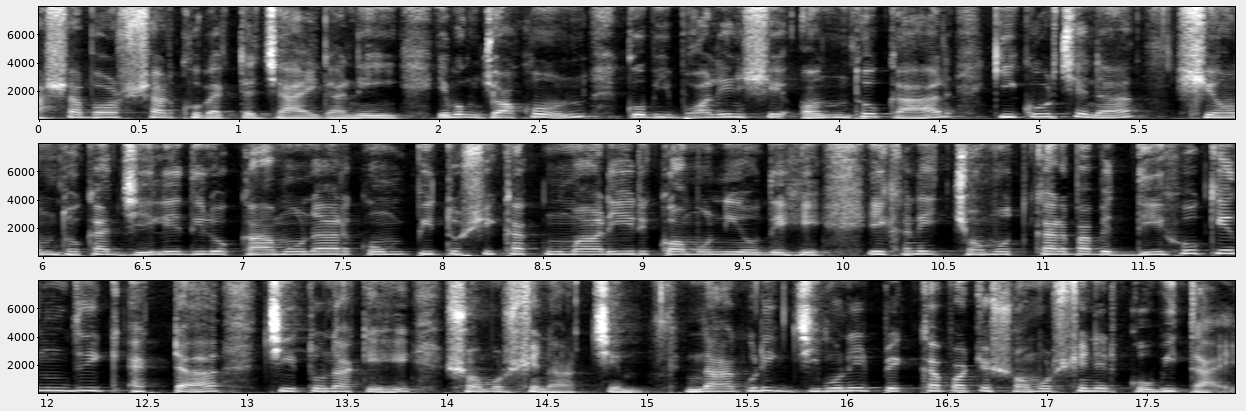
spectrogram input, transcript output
আশা বর্ষার খুব একটা জায়গা নেই। এবং যখন কবি বলেন সে অন্ধকার, কি করছে না? সে অন্ধকার জেলে দিল কামনার কম্পিত শিখা কুমারীর কমনীয় দেহে। এখানে চমৎকারভাবে দেহকেন্দ্রিক একটা চেতনাকে সমরসেন আঁকছেন নাগরিক জীবনের প্রেক্ষাপটে সমরসেনের কবিতায়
